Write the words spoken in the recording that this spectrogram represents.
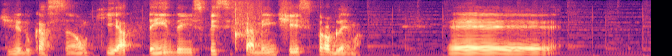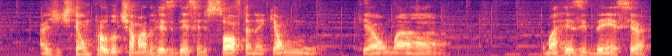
de educação que atendem especificamente esse problema. É, a gente tem um produto chamado residência de software, né, que é, um, que é uma, uma residência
